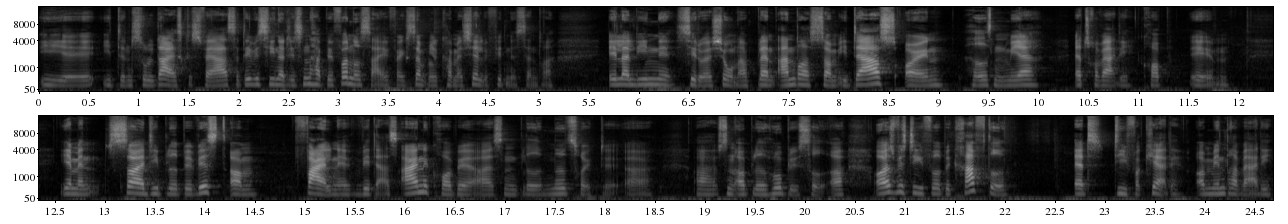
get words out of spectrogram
i, øh, i den solidariske sfære. Så det vil sige, når de sådan har befundet sig i for eksempel kommersielle fitnesscentre, eller lignende situationer blandt andre, som i deres øjne havde sådan en mere atroværdig krop, øh, jamen så er de blevet bevidst om fejlene ved deres egne kroppe, og er sådan blevet nedtrykte, og, og sådan oplevet håbløshed. Og, og også hvis de har fået bekræftet, at de er forkerte og mindre værdige,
